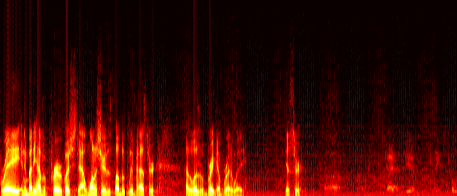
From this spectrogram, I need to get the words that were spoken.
pray. Anybody have a prayer request? You say, I want to share this publicly, Pastor. Otherwise, we'll break up right away. Yes, sir. guy that Jim, named Kobe.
